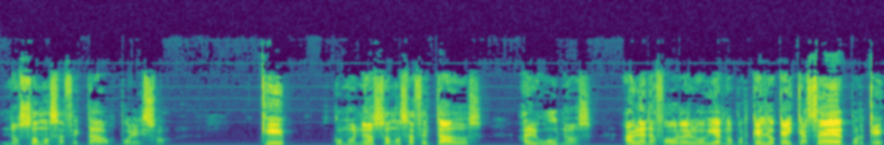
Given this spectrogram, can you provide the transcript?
no somos afectados por eso, que, como no somos afectados, algunos hablan a favor del gobierno porque es lo que hay que hacer, porque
